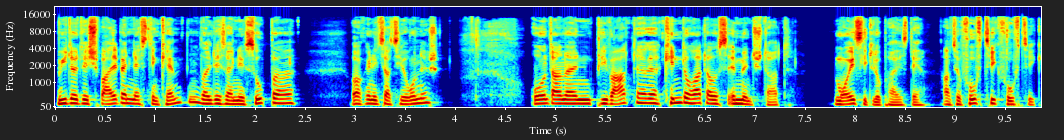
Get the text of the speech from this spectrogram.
wieder das Schwalbennest in Kempten, weil das eine super Organisation ist. Und dann ein privater Kinderhort aus Immenstadt. Mäuseclub heißt der. Also 50-50.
